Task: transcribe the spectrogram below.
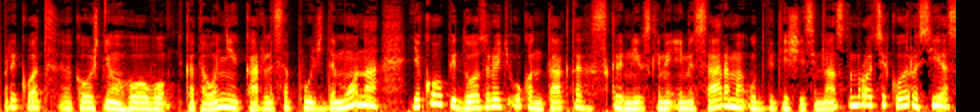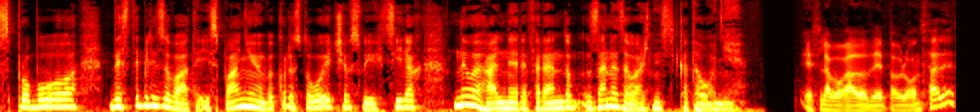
наприклад, колишнього голову Каталонії Карлеса Пучдемона, якого підозрюють у контактах з кремлівськими емісарами у 2017 році, коли Росія спробувала дестабілізувати Іспанію, використовуючи в своїх цілях нелегальний референдум за незалежність Каталонії. Es el abogado de Pablo González,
